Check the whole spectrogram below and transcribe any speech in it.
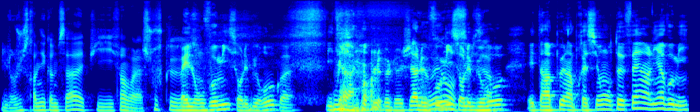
ils l'ont juste ramené comme ça et puis, enfin voilà, je trouve que Bah, ils l'ont vomi sur le bureau, quoi. Littéralement, le, le chat le Oui, vomi non, sur le bizarre. bureau et t'as un peu l'impression, on te fait un lien vomi.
